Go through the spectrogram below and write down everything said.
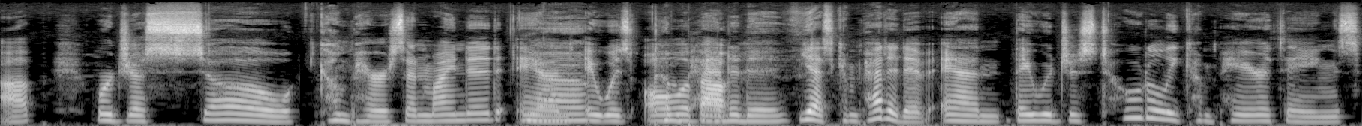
up were just so comparison minded and Yeah. it was all about Yes, competitive. And they would just totally compare things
